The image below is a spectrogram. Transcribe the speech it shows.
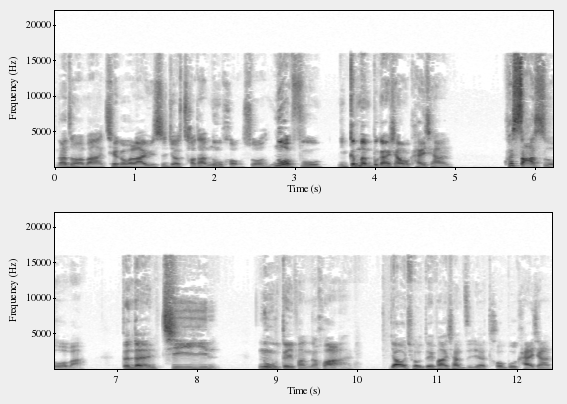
那怎么办？切格瓦拉于是就朝他怒吼说：“懦夫，你根本不敢向我开枪，快杀死我吧！”等等，激怒对方的话，要求对方向自己的头部开枪。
